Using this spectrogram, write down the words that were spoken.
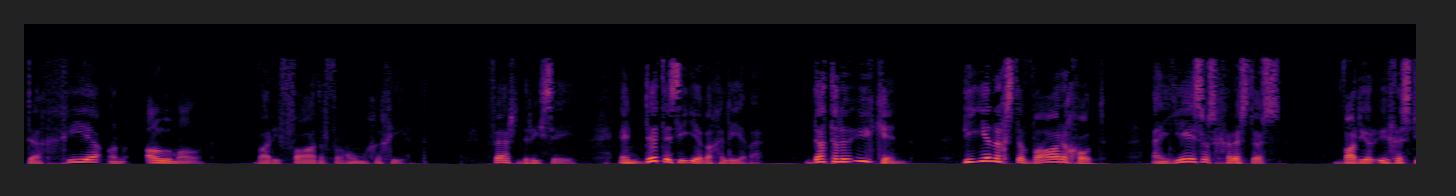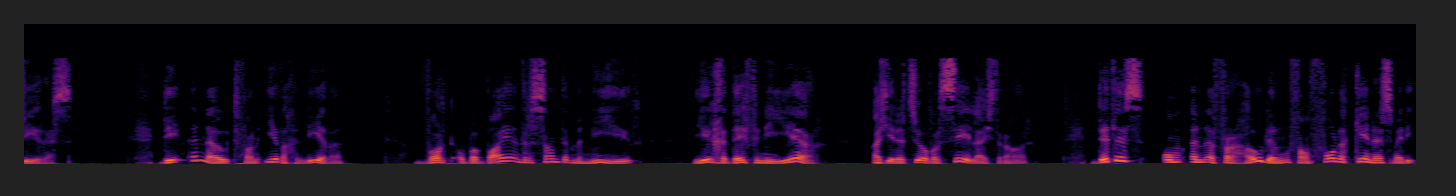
te gee aan almal wat die Vader vir hom gegee het. Vers 3 sê: "En dit is die ewige lewe, dat hulle U ken, die enigste ware God, en Jesus Christus wat deur U gestuur is." Die inhoud van ewige lewe word op 'n baie interessante manier hier gedefinieer, as jy dit so wil sê, luisteraar. Dit is om in 'n verhouding van volle kennis met die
